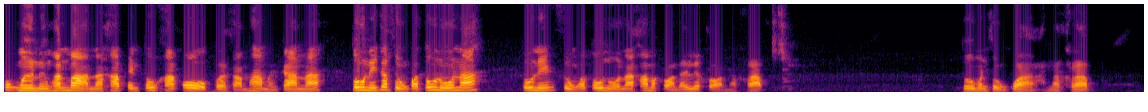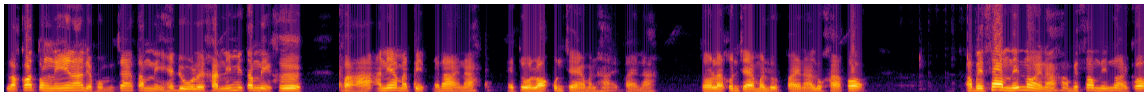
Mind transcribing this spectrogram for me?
หกหมื่นหนึ่งพันบาทนะครับ เป็นตู้คาร์โก้เปิดสามห้าเหมือนกันนะ ตู้นี้จะสูงกว่าตู้นู้นนะ ตู้นี้สูงกว่าตู้นู้นนะเข้ามาก่อนได้เลือกก่อนนะครับ ตู้มันสูงกว่านะครับ แล้วก็ตรงนี้นะ เดี๋ยวผมแจ้งตำหนิให้ดูเลยคันนี้มีตำหนิคือ ฝาอันเนี้ยมันปิดไม่ได้นะไอตัวล็อกกุญแจมันหายไปนะ ตัวล็อกกุญแจมันหลุดไปนะ ลูกค้าก็เอาไปซ่อมนิดหน่อยนะเอาไปซ่อมนิดหน่อยก็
